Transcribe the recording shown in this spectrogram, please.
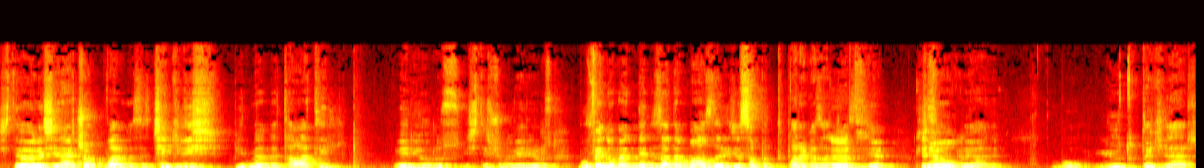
İşte öyle şeyler çok var mesela. Çekiliş, bilmem ne, tatil veriyoruz. İşte şunu veriyoruz. Bu fenomenlerin zaten bazıları iyice sapıttı para kazanacağız Evet, diye. Şey kesinlikle. oldu yani. Bu YouTube'dakiler.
